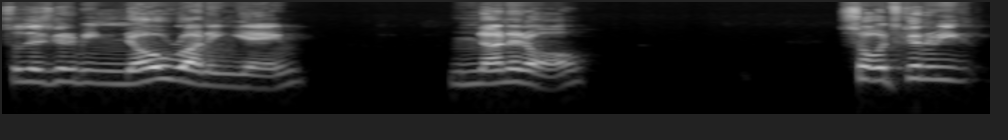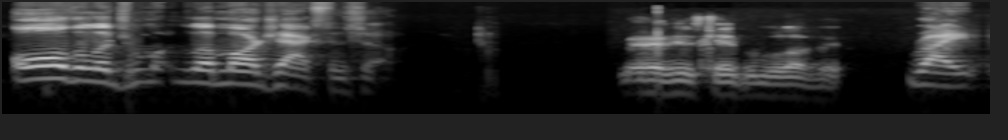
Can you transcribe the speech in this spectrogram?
So there's going to be no running game, none at all. So it's going to be all the Lamar Jackson show. Man, he's capable of it. Right.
